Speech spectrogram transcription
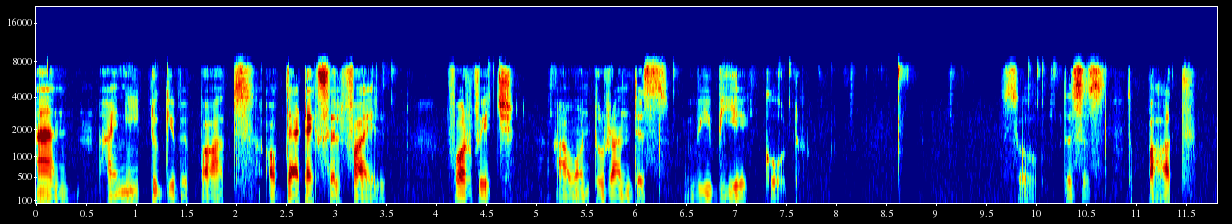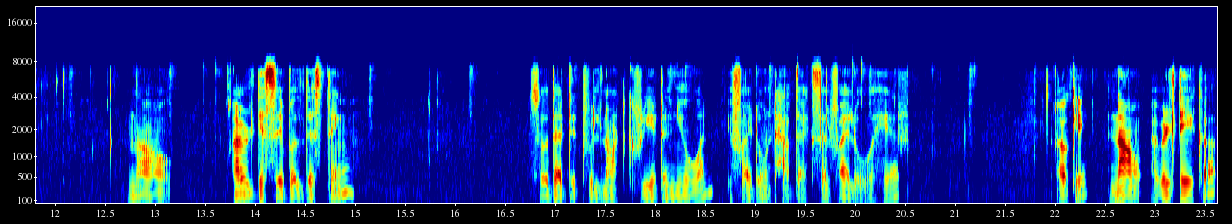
And I need to give a path of that Excel file for which I want to run this VBA code. So this is the path. Now I will disable this thing so that it will not create a new one if I don't have the Excel file over here. Okay, now I will take a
